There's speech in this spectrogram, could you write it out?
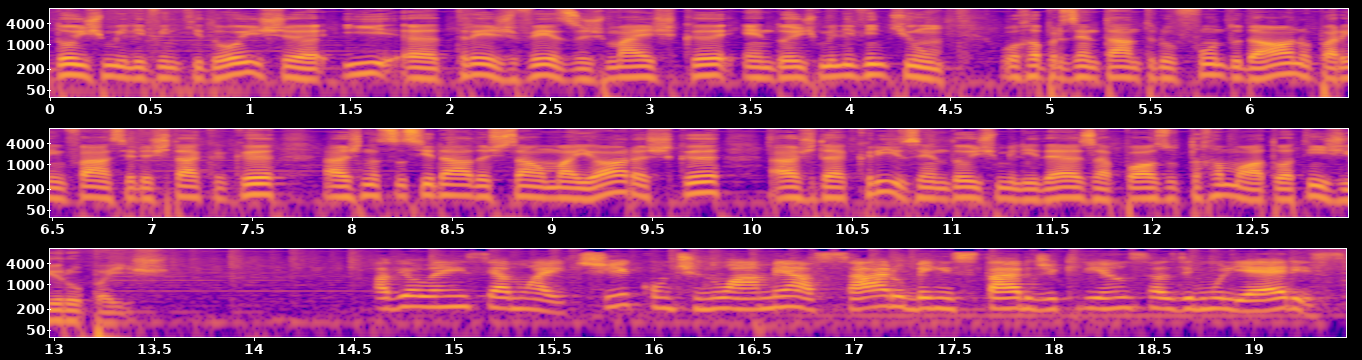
2022 eh, eh, e eh, três vezes mais que em 2021. O representante do Fundo da ONU para a Infância destaca que as necessidades são maiores que as da crise em 2010 após o terremoto atingir o país. A violência no Haiti continua a ameaçar o bem-estar de crianças e mulheres.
